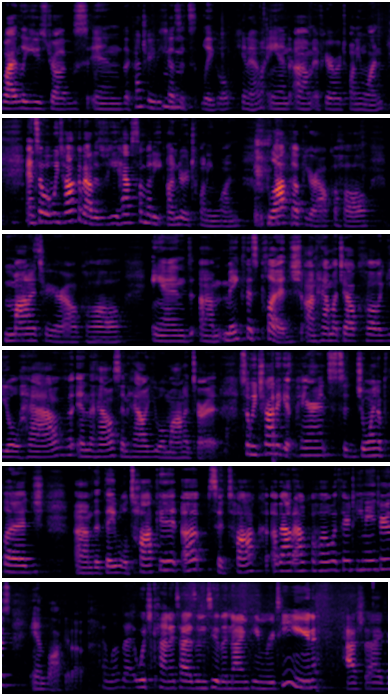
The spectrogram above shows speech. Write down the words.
widely used drugs in the country because it's legal, you know, and um, if you're over 21. And so what we talk about is if you have somebody under 21, lock up your alcohol, monitor your alcohol, and um, make this pledge on how much alcohol you'll have in the house and how you will monitor it. So we try to get parents to join a pledge um, that they will talk it up, so talk about alcohol with their teenagers and lock it up. I love that, which kind of ties into the 9 p.m. routine. Hashtag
